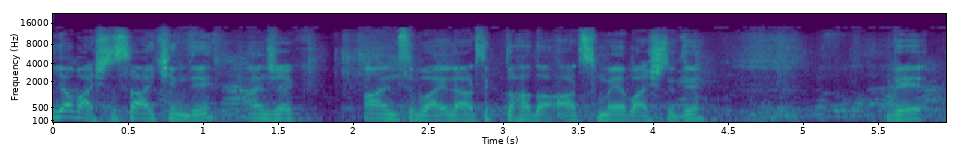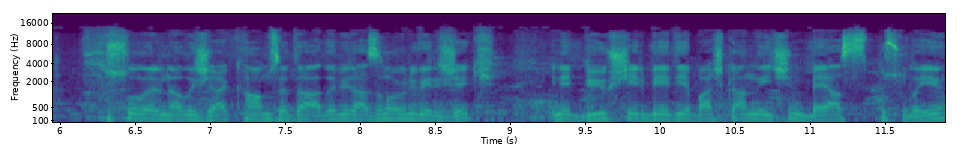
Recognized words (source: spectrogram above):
yavaştı, sakindi. Ancak an itibariyle artık daha da artmaya başladı. Ve pusulalarını alacak. Hamza Dağ da birazdan oyunu verecek. Yine Büyükşehir Belediye Başkanlığı için beyaz pusulayı,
